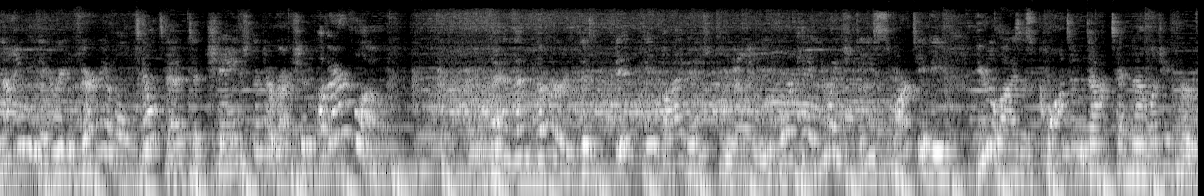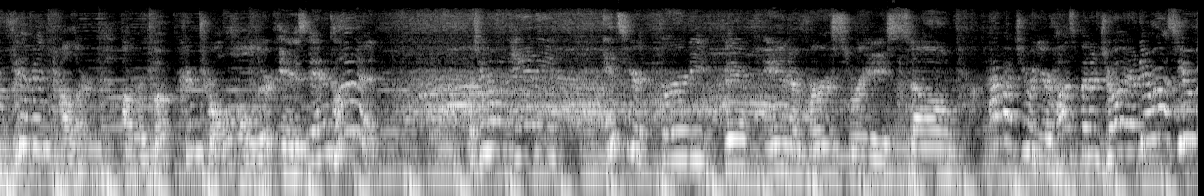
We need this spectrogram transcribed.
90-degree variable tilt head to change the direction of airflow. And then third, this 55-inch QLED 4K UHD smart TV utilizes quantum dot technology for vivid color. A remote control holder is included. But you know Annie? It's your 35th anniversary, so how about you and your husband enjoy a new SUV?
